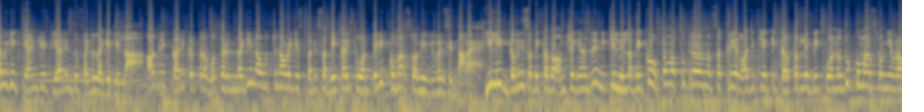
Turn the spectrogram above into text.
ನಮಗೆ ಕ್ಯಾಂಡಿಡೇಟ್ ಯಾರೆಂದು ಫೈನಲ್ ಆಗಿರಲಿಲ್ಲ. ಆದ್ರೆ ಕಾರ್ಯಕರ್ತರ ಒತ್ತಡದಿಂದಾಗಿ ನಾವು ಚುನಾವಣೆಗೆ ಸ್ಪರ್ಧಿಸಬೇಕಾಯಿತು ಅಂತೇಳಿ ಕುಮಾರಸ್ವಾಮಿ ವಿವರಿಸಿದ್ದಾರೆ. ಇಲ್ಲಿ ಗಮನಿಸಬೇಕಾದ ಅಂಶ ಏನಂದ್ರೆ ನಿಖಿಲ್ ನಿಲ್ಲಬೇಕು, ತಮ್ಮ ಪುತ್ರರನ್ನ ಸಕ್ರಿಯ ರಾಜಕೀಯಕ್ಕೆ ಕರೆತರಲೇಬೇಕು ಅನ್ನೋದು ಕುಮಾರಸ್ವಾಮಿ ಅವರ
